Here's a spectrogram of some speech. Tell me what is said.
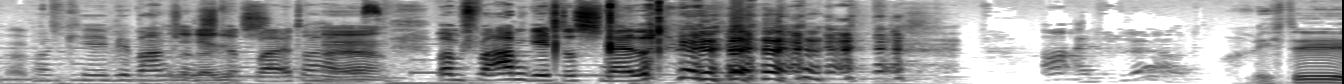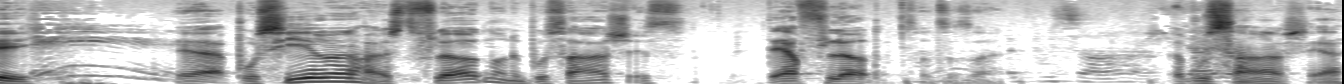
gehabt. Okay, wir waren Also schon einen Schritt weiter. ja, Hannes. Beim Schwaben geht das schnell. Ah, ein Flirt. Richtig. Ja, Bussieren heißt flirten und eine Bussage ist der Flirt sozusagen. Eine Bussage, ja.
